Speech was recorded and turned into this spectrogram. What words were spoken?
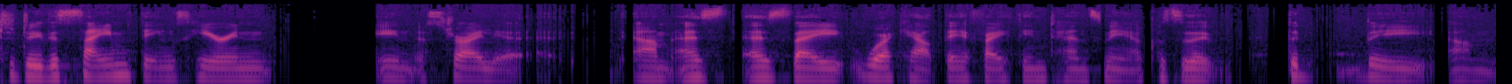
to do the same things here in, in Australia um, as, as they work out their faith in Tanzania, because the, the, the, um,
